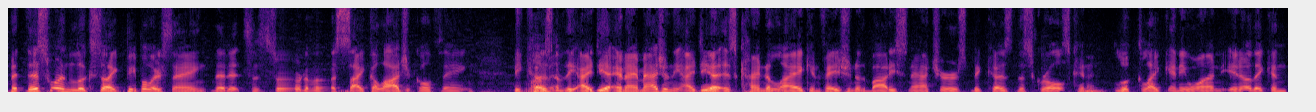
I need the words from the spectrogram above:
But this one looks like people are saying that it's a sort of a psychological thing because of the idea. And I imagine the idea is kind of like Invasion of the Body Snatchers because the Skrulls can look like anyone. You know, they can.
